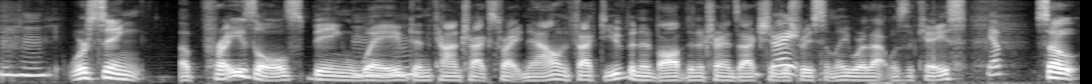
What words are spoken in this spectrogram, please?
Mm-hmm. we're seeing appraisals being waived in contracts right now. In fact, you've been involved in a transaction That's just recently where that was the case. Yep. So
